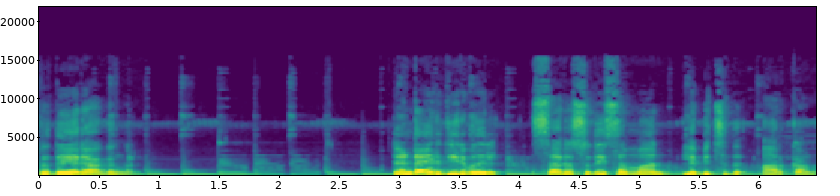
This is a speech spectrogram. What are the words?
ഹൃദയരാഗങ്ങൾ. രണ്ടായിരത്തി ഇരുപതിൽ സരസ്വതി സമ്മാൻ ലഭിച്ചത് ആർക്കാണ്?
